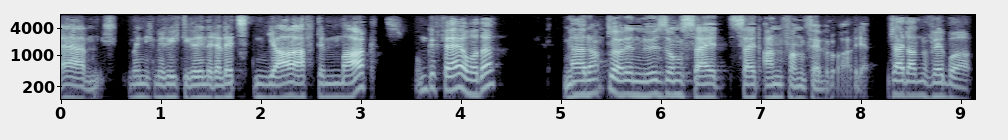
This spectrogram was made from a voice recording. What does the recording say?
ähm, wenn ich mich richtig erinnere, letzten Jahr auf dem Markt ungefähr, oder? Mit der ähm, aktuellen Lösung seit, seit Anfang Februar, ja. Seit Anfang Februar.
